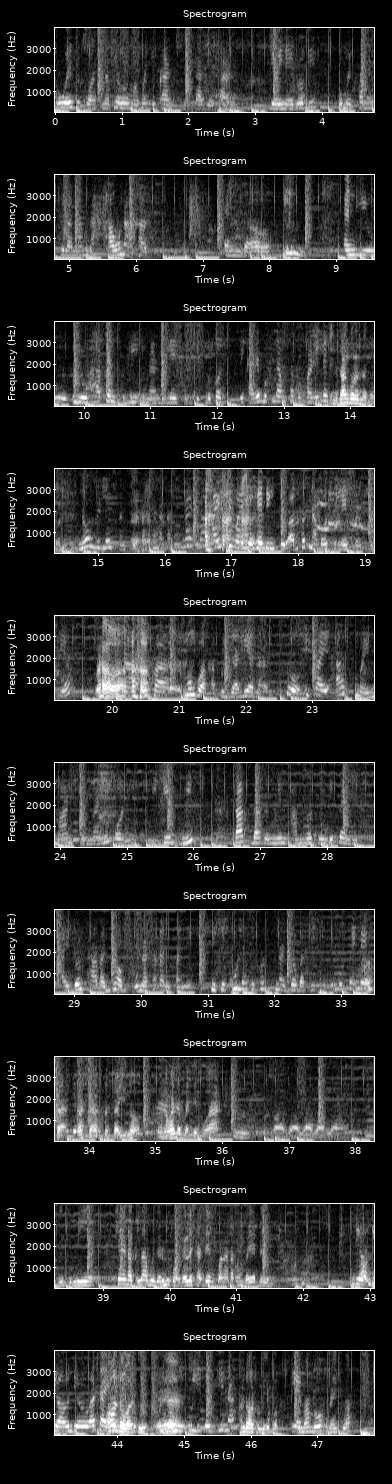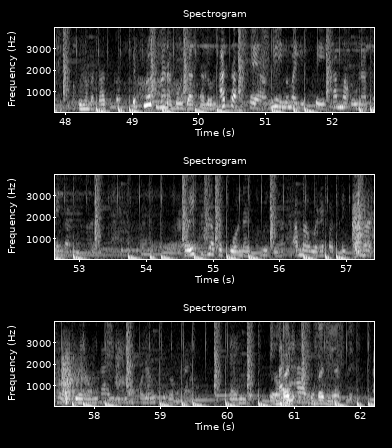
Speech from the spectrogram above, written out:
huwezi kuwa na pia wewe mwenyewe you can't disturb your parents. You're in Nairobi umefanya kila namna hauna kazi. And uh, and you you happen to be in a relationship because karibu kila mtu ako kwa relationship. Entanglement no relationship. Uh-huh. achana na na- na- I see where you're heading to. I'm talking about relationship yeah? Na uka, mungu akakujalia na so if i ask my man for money or if he give me that doesn't mean i'm not independent. I don't have a job. Unataka nifanye nisikule because sina job ati independent, Sasa sasa sasa you know kuna Mm. wale mademu wa Mm, wa wa wa wa wa nitumie. Ushaenda klabu jaribu kuongelesha dem kwa nataka kumbaia drink. Ndio ndio ndio hata Hao watu- eh. ulive jina. Ndo watu nipo mambo unaitwa? Kuna katasika it's not even about that alone. Hata fair me normally say kama unapenda mtu hiyo kuja kukuona juja ama wherever place kama hata ukue rongai na kuna mtu rongai. And have-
